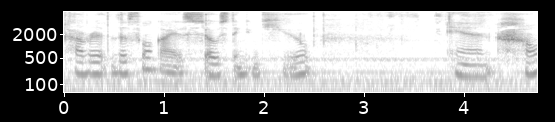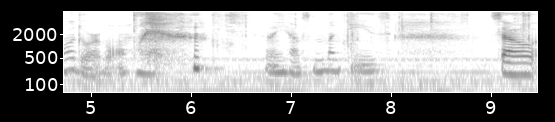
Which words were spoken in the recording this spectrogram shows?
However, this little guy is so stinking cute. And how adorable. and then you have some monkeys. So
